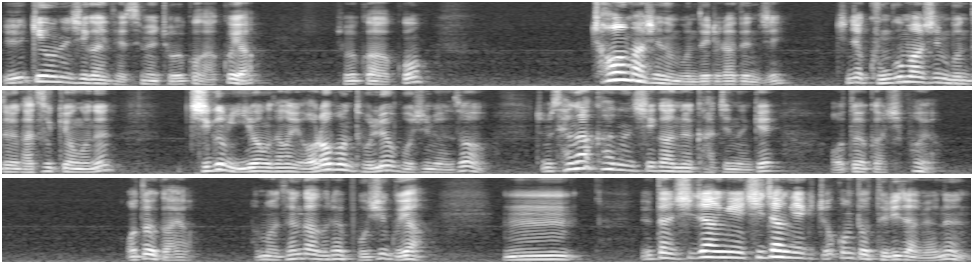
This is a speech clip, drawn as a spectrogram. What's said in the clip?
일깨우는 시간이 됐으면 좋을 것 같고요. 좋을 것 같고 처음 하시는 분들이라든지 진짜 궁금하신 분들 같을 경우는 지금 이 영상을 여러 번 돌려보시면서 좀 생각하는 시간을 가지는 게 어떨까 싶어요. 어떨까요? 한번 생각을 해 보시고요. 음, 일단 시장의 시장 얘기 조금 더 드리자면은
